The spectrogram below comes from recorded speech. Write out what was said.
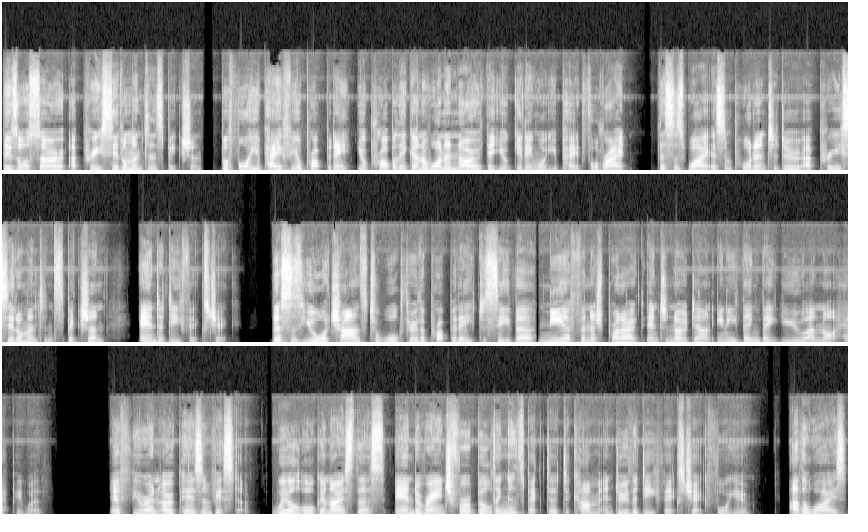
There's also a pre settlement inspection. Before you pay for your property, you're probably going to want to know that you're getting what you paid for, right? This is why it's important to do a pre settlement inspection and a defects check. This is your chance to walk through the property to see the near finished product and to note down anything that you are not happy with. If you're an OPES investor, we'll organise this and arrange for a building inspector to come and do the defects check for you. Otherwise,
